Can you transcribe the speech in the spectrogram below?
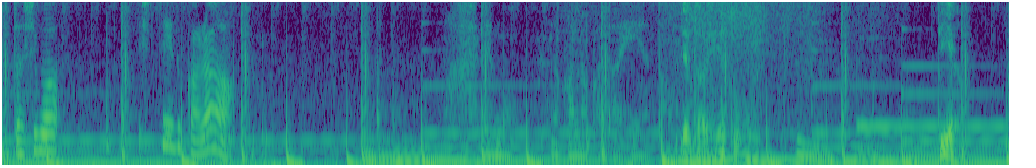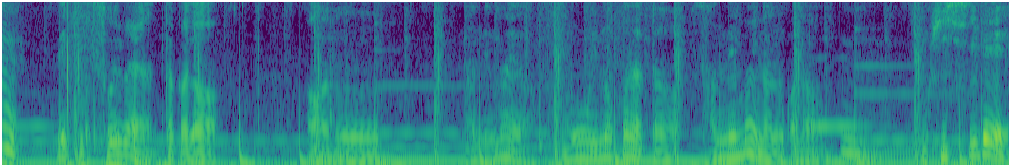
私はしてるからまあでもなかなか大変やと思いや大変やと思う。でやん。ううん。えちょっと待ってそれがやん。だからあのー何年前や？もう今からやったら3年前になるのかな？もうん。う必死で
